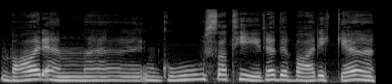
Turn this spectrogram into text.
var en god satire. Det var ikke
